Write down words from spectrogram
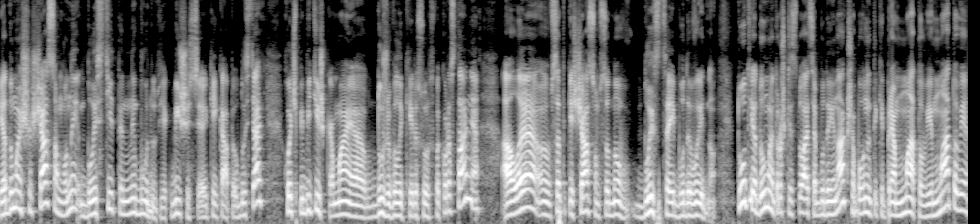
Я думаю, що з часом вони блистіти не будуть, як більшість е, кейкапів блистять. Хоч PBT має дуже великий ресурс використання, але е, все-таки з часом все одно блиск цей буде видно. Тут я думаю, трошки ситуація буде інакша, бо вони такі прям матові матові,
